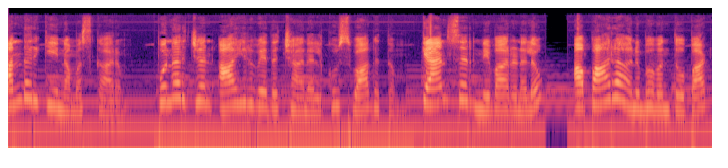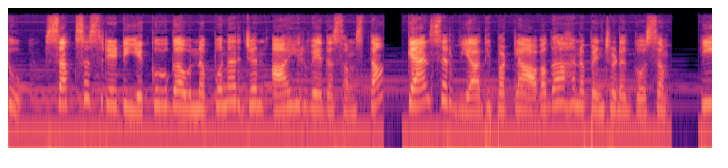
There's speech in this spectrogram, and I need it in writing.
అందరికీ నమస్కారం. పునర్జన్ ఆయుర్వేద ఛానల్కు స్వాగతం. క్యాన్సర్ నివారణలో అపార అనుభవంతో పాటు సక్సెస్ రేటు ఎక్కువగా ఉన్న పునర్జన్ ఆయుర్వేద సంస్థ క్యాన్సర్ వ్యాధి పట్ల అవగాహన పెంచడం కోసం ఈ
